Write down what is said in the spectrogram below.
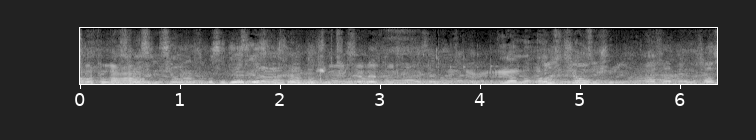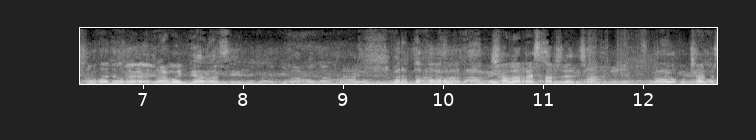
تبارك الله عامر خير موجود. يلا امشي امشي شوية هذا وين يلا سير برد خبر شحال الراس خارج هذه شحال شحال باش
